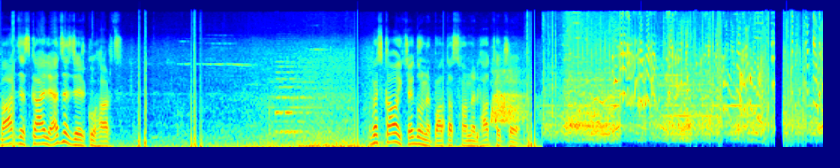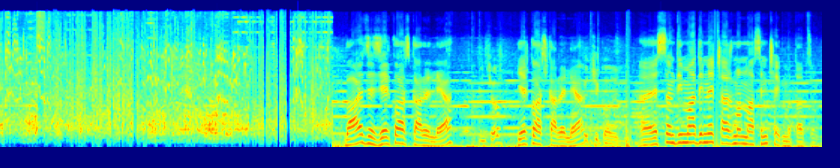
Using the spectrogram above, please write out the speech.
Բարդ ես կարելի է ձեզ երկու հարց։ Բայց կարող եք չէ գոնե պատասխանել, հա թե չէ։ Բարդ ես երկու հարց կարելի է, հա։ Ինչո՞։ Երկու հարց կարելի է։ Չի կարելի։ Այս ընդդիմադիրն է շարժման մասին չեք մտածում։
